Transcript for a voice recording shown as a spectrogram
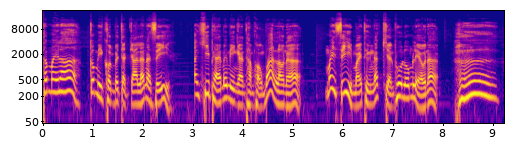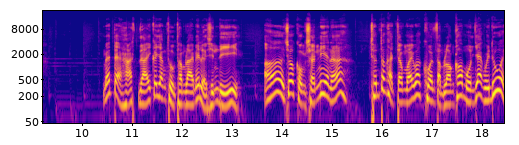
ทำไมล่ะ ก็มีคนไปจัดการแล้วน่ะสิ ไอ้ขี้แพ้ไม่มีงานทำของบ้านเรานะ ไม่สิหมายถึงนักเขียนผู้ล้มเหลวนะเฮ้อแม้แต่ฮาร์ดไดร์ก็ยังถูกทำลายไม่เหลือชิ้นดี เออโชคของฉันเนี่ยนะ ฉันต้องหัดจำไว้ว่าควรสำรองข้อมูลแยกไว้ด้วย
